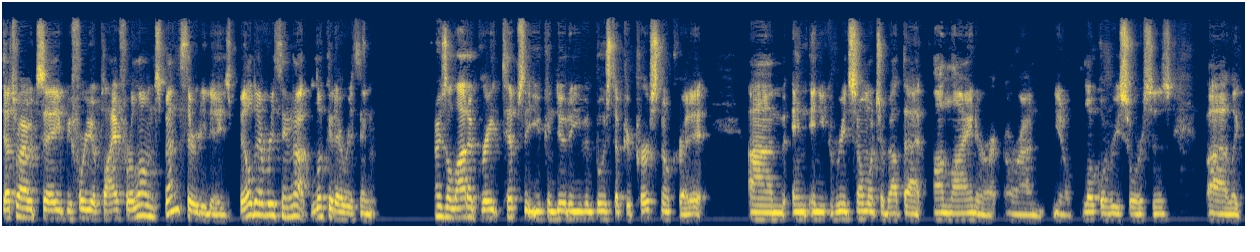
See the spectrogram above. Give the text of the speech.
that's why i would say before you apply for a loan spend 30 days build everything up look at everything. There's a lot of great tips that you can do to even boost up your personal credit um, and, and you can read so much about that online or, or on you know local resources. Uh, like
